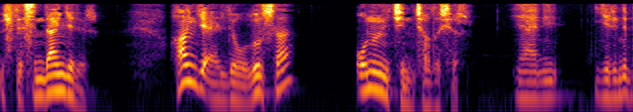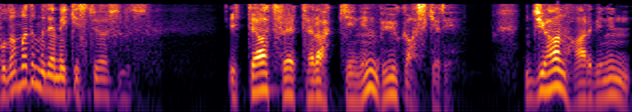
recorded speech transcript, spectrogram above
üstesinden gelir. Hangi elde olursa onun için çalışır. Yani yerini bulamadı mı demek istiyorsunuz? İttihat ve Terakki'nin büyük askeri. Cihan Harbi'nin,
